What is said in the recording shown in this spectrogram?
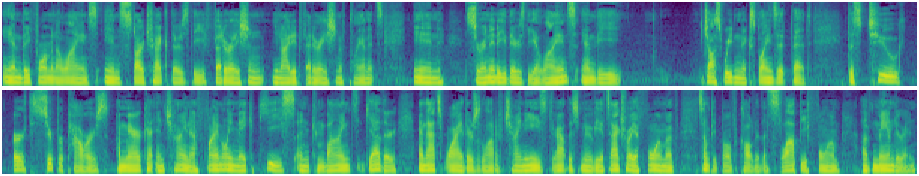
and they form an alliance. In Star Trek, there's the Federation, United Federation of Planets. In Serenity, there's the Alliance, and the Joss Whedon explains it that these two Earth superpowers, America and China, finally make peace and combine together, and that's why there's a lot of Chinese throughout this movie. It's actually a form of some people have called it a sloppy form of Mandarin.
